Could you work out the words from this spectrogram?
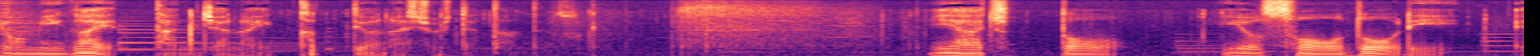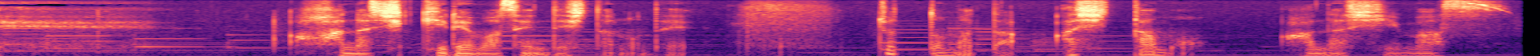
蘇ったんじゃないかっていう話をしてたんですけど。いやちょっと予想通り、えー、話しきれませんでしたのでちょっとまた明日も話します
